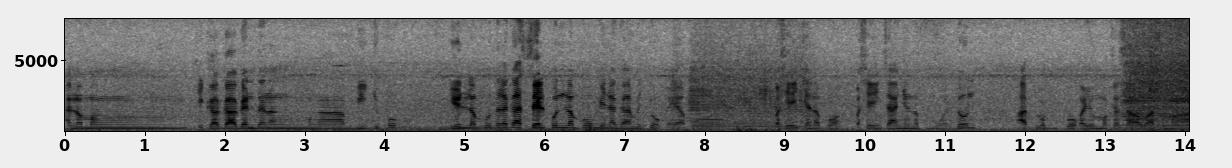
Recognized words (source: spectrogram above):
ano mang ikagaganda ng mga video po. Yun lang po talaga, cellphone lang po ginagamit ko. Kaya po, pasensya na po. Pasensya nyo na po doon. At wag po kayong magsasawa sa mga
